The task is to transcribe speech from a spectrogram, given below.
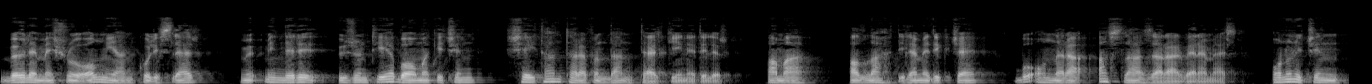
Böyle meşru olmayan kulisler müminleri üzüntüye boğmak için şeytan tarafından telkin edilir. Ama Allah dilemedikçe bu onlara asla zarar veremez. Onun için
